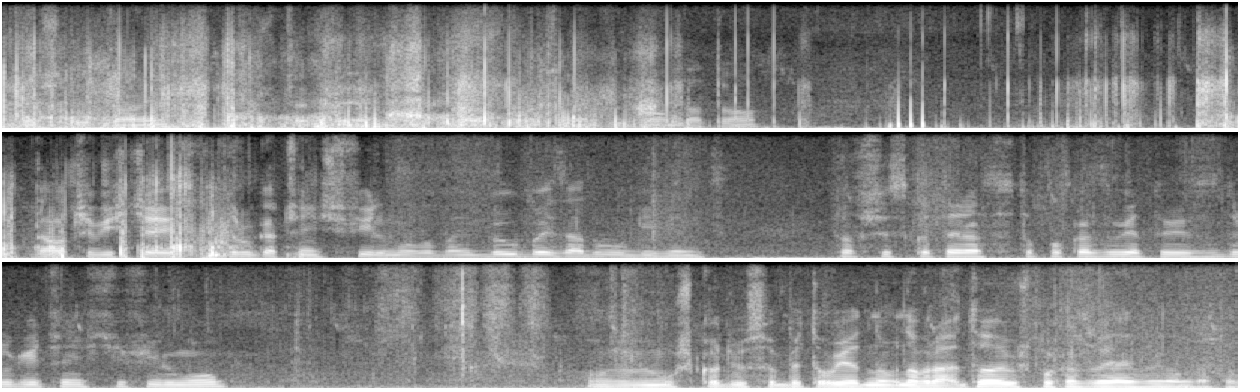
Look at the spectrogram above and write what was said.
gdzieś tutaj. Czekaj, pokażę jak wygląda to. To oczywiście jest druga część filmu, bo byłby za długi, więc to wszystko teraz to pokazuję, to jest z drugiej części filmu. Żebym uszkodził sobie tą jedną. Dobra, to już pokazuję jak wygląda to,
